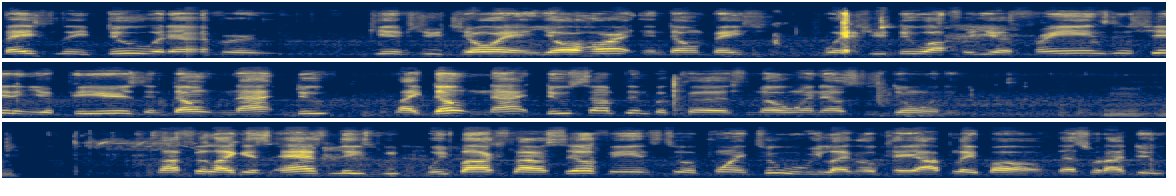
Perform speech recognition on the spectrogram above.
basically do whatever gives you joy in your heart and don't base what you do off of your friends and shit and your peers and don't not do like don't not do something because no one else is doing it. Mm-hmm. I feel like as athletes, we, we boxed ourselves in to a point too where we like, okay, I play ball. That's what I do.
